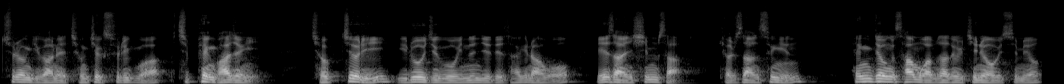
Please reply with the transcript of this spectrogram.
출연기관의 정책 수립과 집행 과정이 적절히 이루어지고 있는지에 대해서 확인하고 예산 심사, 결산 승인, 행정사무감사 등을 진행하고 있으며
